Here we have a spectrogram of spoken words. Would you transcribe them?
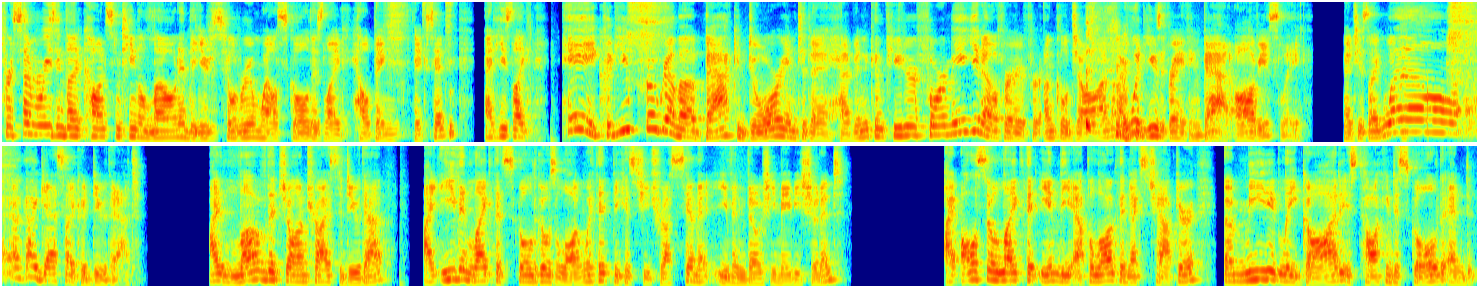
for some reason let Constantine alone in the Yggdrasil room while Skuld is like helping fix it, and he's like, "Hey, could you program a back door into the Heaven computer for me? You know, for for Uncle John. I wouldn't use it for anything bad, obviously." And she's like, "Well, I, I guess I could do that." I love that John tries to do that. I even like that Skuld goes along with it because she trusts him, even though she maybe shouldn't. I also like that in the epilogue, the next chapter, immediately God is talking to Skuld, and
